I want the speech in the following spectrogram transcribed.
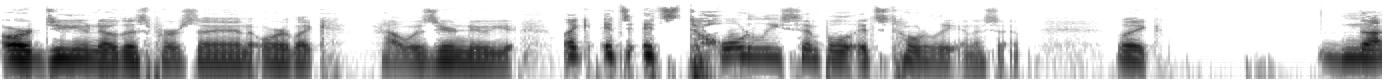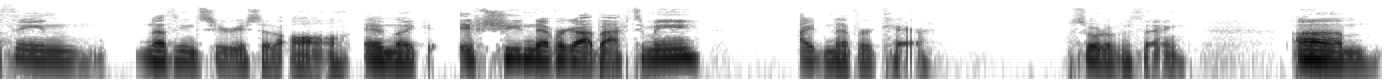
or do you know this person, or like how was your New Year? Like it's it's totally simple. It's totally innocent. Like nothing nothing serious at all. And like if she never got back to me, I'd never care. Sort of a thing. Um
